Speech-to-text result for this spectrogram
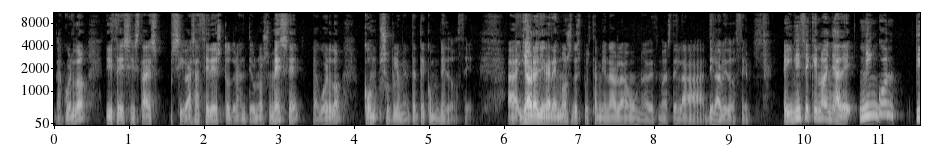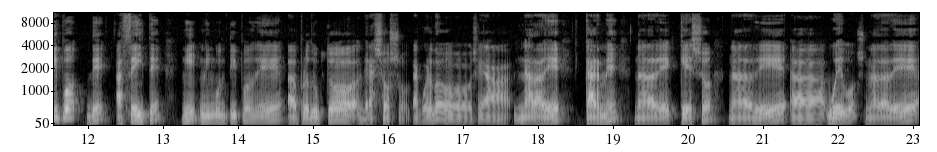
¿De acuerdo? Dice, si, estás, si vas a hacer esto durante unos meses, ¿de acuerdo? Suplementate con B12. Ah, y ahora llegaremos, después también habla una vez más de la, de la B12. Y dice que no añade ningún tipo de aceite ni ningún tipo de ah, producto grasoso, ¿de acuerdo? O sea, nada de carne, nada de queso, nada de ah, huevos, nada de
